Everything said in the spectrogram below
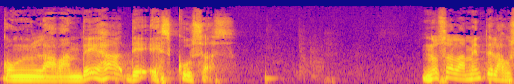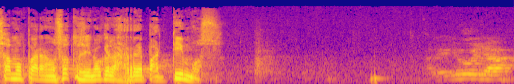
con la bandeja de excusas. No solamente las usamos para nosotros, sino que las repartimos. Aleluya.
